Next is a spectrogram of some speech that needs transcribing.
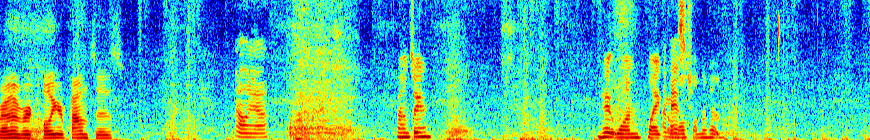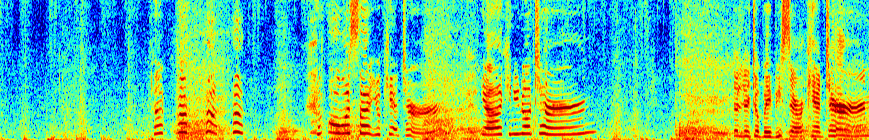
Remember, call your pounces. Oh yeah. pouncing. Hit one, like almost on the head. oh, what's that? You can't turn. Yeah, can you not turn? The little baby Sarah can't turn.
